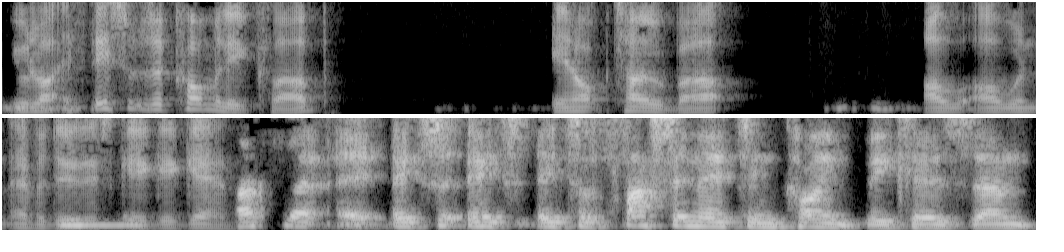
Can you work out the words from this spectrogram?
you're like, if this was a comedy club in October, I, I wouldn't ever do this gig again. That's a, it's it's it's a fascinating point because um,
